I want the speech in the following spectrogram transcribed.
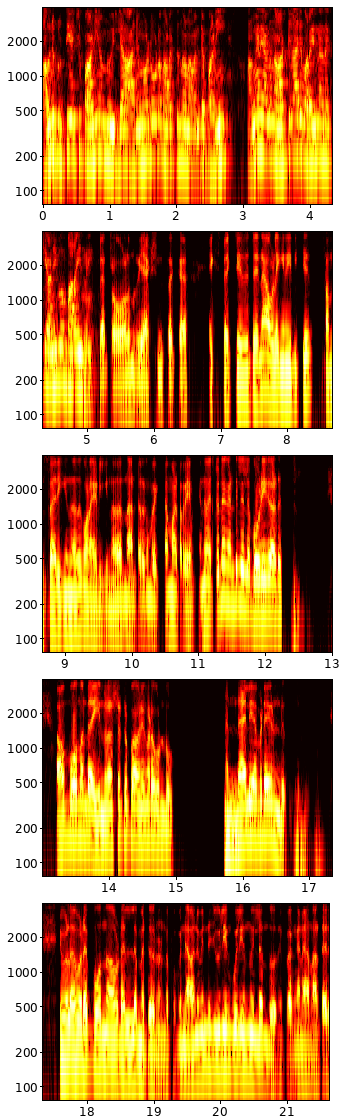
അവന് പ്രത്യേകിച്ച് പണിയൊന്നുമില്ല. അനുമോളുടെ കൂടെ നടക്കുന്നതാണ് അവന്റെ പണി. അങ്ങനെയാണ് നാട്ടുകാർ പറയുന്നതെന്നൊക്കെയാണ് ഇവൻ പറയുന്നത് ട്രോളും റിയാക്ഷൻസ് ഒക്കെ എക്സ്പെക്ട് ചെയ്തിട്ട് തന്നെ അവളിങ്ങനെ ഇരിക്കും സംസാരിക്കുന്നത് കൊണയടിക്കുന്നത്. നാട്ടുകാർക്കും വ്യക്തമായിട്ട് അറിയാം. എന്ന് മറ്റൊരു കണ്ടില്ലല്ലോ ബോഡി ഗാർഡ് അവൻ പോകുന്നുണ്ട്. ഇന്റർനാഷണൽ ട്രിപ്പ് അവനും കൂടെ കൊണ്ടുപോകും എന്തായാലും എവിടെയുണ്ട്? ഇവൾ എവിടെ പോകുന്നു? അവിടെ എല്ലാം മറ്റവരുണ്ട് അപ്പൊ പിന്നെ അവന് പിന്നെ ജോലിയും കൂലിയൊന്നും ഇല്ലെന്ന് തോന്നുന്നു ഇപ്പൊ അങ്ങനെയാ നാട്ടുകാർ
